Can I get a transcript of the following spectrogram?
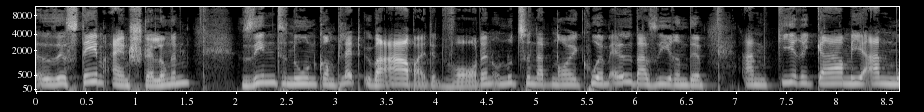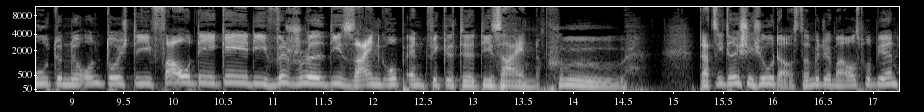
Systemeinstellungen sind nun komplett überarbeitet worden und nutzen das neue QML-basierende, an Kirigami anmutende und durch die VDG, die Visual Design Group, entwickelte Design. Puh. Das sieht richtig gut aus. Das müsst ihr mal ausprobieren.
